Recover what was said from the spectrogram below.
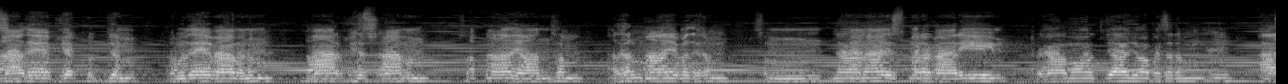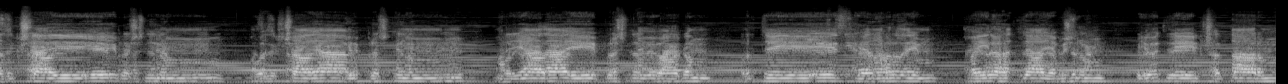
सादेभ्यः कुद्यम् प्रमुदेवावनम् द्वार्भ्यः श्रामम् स्वप्नायान्धम् अधर्माय बधिरम् आशिक्षायै प्रश्निनम्। अवशिक्षायाभिप्रश्निनम् मर्यादायै प्रश्नविभागम्। वृत्त्यैस्यनहृदयम् वैरहत्याय विवत्यै क्षत्तारम्।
